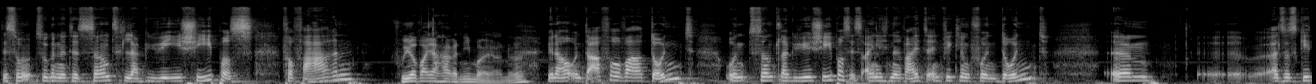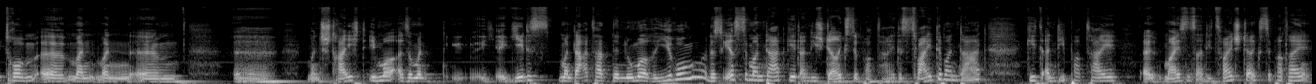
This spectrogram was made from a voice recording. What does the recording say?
Das so, sogenannte Saint-Laguier-Schepers-Verfahren. Früher war ja Harre Niemeyer, ne? Genau, und davor war Dont und Saint-Laguier-Schepers ist eigentlich eine Weiterentwicklung von Dont. Ähm, äh, also es geht darum, äh, man, man, ähm, äh, man streicht immer, also man, jedes Mandat hat eine Nummerierung. Das erste Mandat geht an die stärkste Partei. Das zweite Mandat geht an die Partei, äh, meistens an die zweitstärkste Partei.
